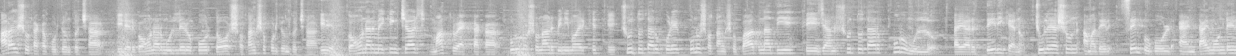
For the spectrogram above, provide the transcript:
আড়াইশো টাকা পর্যন্ত ছাড়। হীরের গহনার মূল্যের ওপর দশ শতাংশ পর্যন্ত ছাড়। হীরের গহনার মেকিং চার্জ মাত্র এক টাকা। পুরনো সোনার বিনিময়ের ক্ষেত্রে শুদ্ধতার উপরে কোনো শতাংশ বাদ না দিয়ে পেয়ে যান শুদ্ধতার পুরো মূল্য। তাই আর দেরি কেন? চলে আসুন আমাদের সেনকো গোল্ড অ্যান্ড ডায়মন্ডের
